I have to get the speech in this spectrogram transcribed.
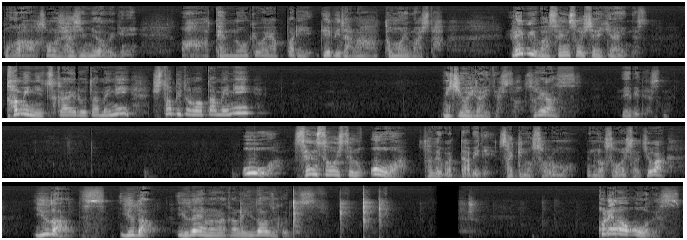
僕はその写真見た時にああ天皇家はやっぱりレビだなと思いました。レビは戦争しちゃいけないんです。神に仕えるために人々のために道を開いた人。それがレビですね。王は戦争してる王は例えばダビデさっきのソロモンのその人たちはユダです。ユダユダヤの中のユダ族です。これが王です。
